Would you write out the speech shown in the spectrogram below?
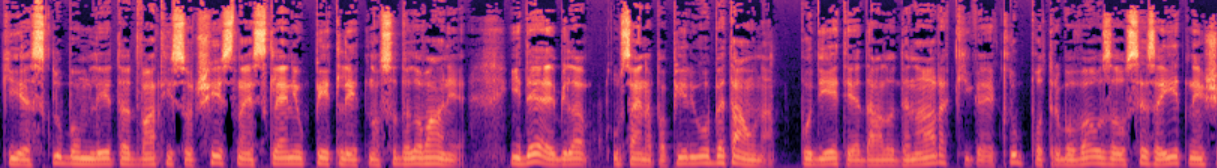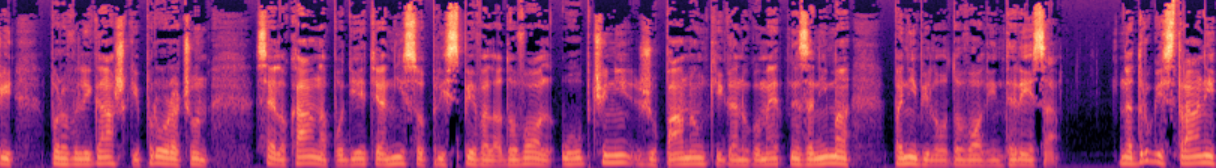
ki je s klubom leta 2016 sklenil petletno sodelovanje. Ideja je bila, vsaj na papirju, obetavna. Podjetje je dalo denar, ki ga je klub potreboval za vse zajetnejši prvoligaški proračun, saj lokalna podjetja niso prispevala dovolj v občini, županom, ki ga nogomet ne zanima, pa ni bilo dovolj interesa. Na drugi strani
